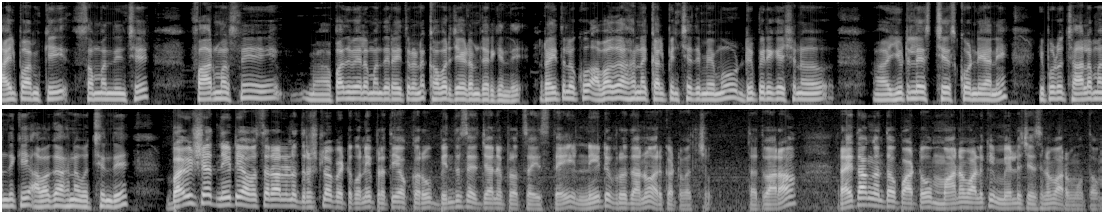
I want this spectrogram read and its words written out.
ఆయిల్ పామ్కి సంబంధించి ఫార్మర్స్ని పదివేల మంది రైతులను కవర్ చేయడం జరిగింది. రైతులకు అవగాహన కల్పించేది మేము డ్రిప్ ఇరిగేషన్ యూటిలైజ్ చేసుకోండి అని ఇప్పుడు చాలామందికి అవగాహన వచ్చింది. భవిష్యత్ నీటి అవసరాలను దృష్టిలో పెట్టుకుని ప్రతి ఒక్కరూ బిందు సేద్యాన్ని ప్రోత్సహిస్తే నీటి వృధాను అరికట్టవచ్చు. తద్వారా రైతాంగంతో పాటు మానవాళికి మేలు చేసిన వారమవుతాం.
